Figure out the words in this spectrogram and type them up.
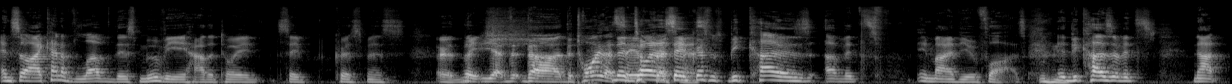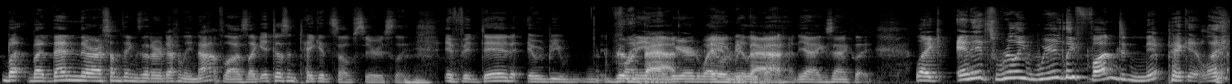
And so I kind of love this movie, How the Toy Saved Christmas. Or the, Wait, yeah, the, the the toy that the saved toy Christmas. that saved Christmas because of its, in my view, flaws. Mm-hmm. Because of its not, but but then there are some things that are definitely not flaws. Like it doesn't take itself seriously. If it did, it would be funny Mm-hmm. bad. in a weird way It would and be really bad. bad. Yeah, exactly. Like, and it's really weirdly fun to nitpick it. Like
